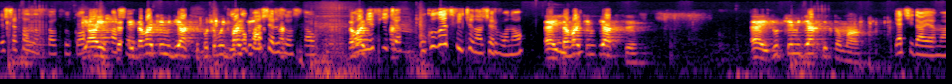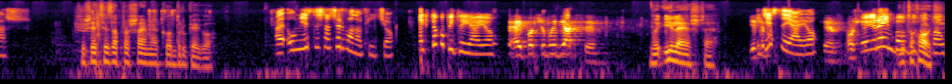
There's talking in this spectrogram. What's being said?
Jeszcze kto został tylko? Ja jeszcze, Pasher. ej, dawajcie mi diaksy, potrzebuję Tylko 20 Pasher diaksów. został. A Dawajcie mnie Filcio. U kogo jest Filcio na czerwono? Ej, dawajcie mi diaksy. Ej, rzućcie mi diaksy, kto ma. Ja ci daję, masz. Już ja cię zapraszałem jako drugiego. Ale u mnie jesteś na czerwono, Filcio. Ej, kto kupi te jajo? Ej, potrzebuję diaksy. No ile jeszcze? Jeszcze Gdzie jest ty jajo? 8, 8. Ej, Rainbow No to chodź, wykopał.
